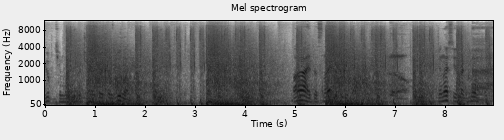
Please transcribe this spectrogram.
Ёпти мать, это что такое было? А, это снайпер? Хрена себе так громко.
